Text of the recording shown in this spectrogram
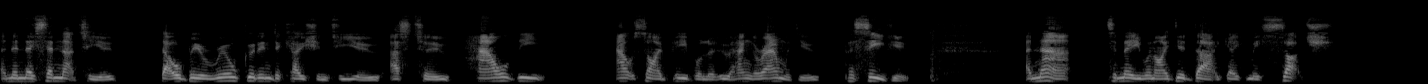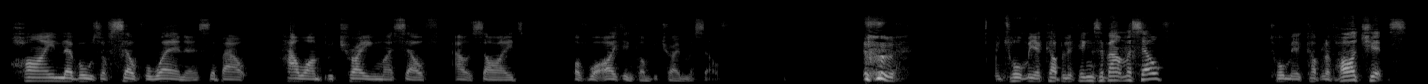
and then they send that to you, that will be a real good indication to you as to how the outside people who hang around with you perceive you. And that, to me, when I did that, gave me such high levels of self awareness about how I'm portraying myself outside of what I think I'm portraying myself. It taught me a couple of things about myself, taught me a couple of hardships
